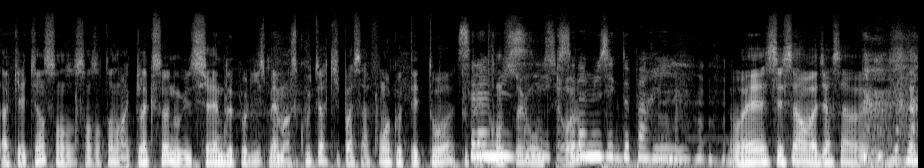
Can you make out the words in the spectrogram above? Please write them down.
à quelqu'un sans, sans entendre un klaxon ou une sirène de police, même un scooter qui passe à fond à côté de toi toutes C'est les la 30 musique, secondes. C'est la musique de Paris. Ouais, c'est ça, on va dire ça. ouais.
